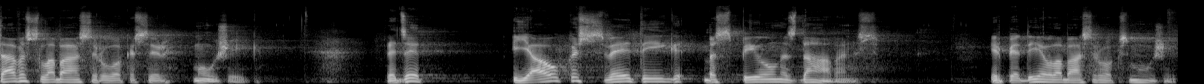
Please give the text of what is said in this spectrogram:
tavas labās rokas ir mūžīgi. Redziet, jaukas, svētīgas, pilnas dāvanas ir pie Dieva labās rokas mūžīgi.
